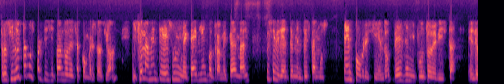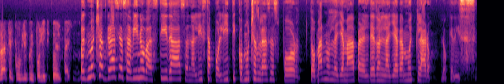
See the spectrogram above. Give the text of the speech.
Pero si no estamos participando de esa conversación y solamente es un me cae bien contra me cae mal, pues evidentemente estamos empobreciendo, desde mi punto de vista, el debate público y político del país. Pues muchas gracias, Sabino Bastidas, analista político. Muchas gracias por tomarnos la llamada para el dedo en la llaga. Muy claro lo que dices,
